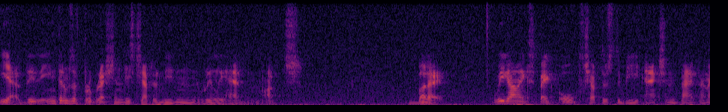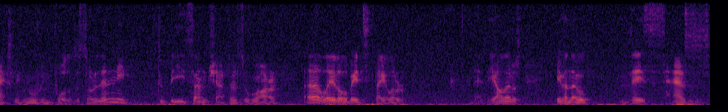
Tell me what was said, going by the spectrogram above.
yeah, the, in terms of progression, this chapter didn't really have much. But hey, we gotta expect all chapters to be action-packed and actually moving forward the story. There need to be some chapters who are a little bit staler than the others, even though this has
